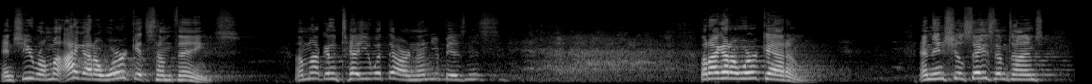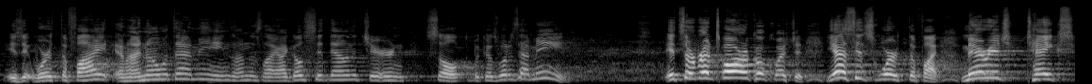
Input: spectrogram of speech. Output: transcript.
And she remind, I got to work at some things. I'm not going to tell you what they are, none of your business. but I got to work at them. And then she'll say sometimes, is it worth the fight? And I know what that means. I'm just like, I go sit down in the chair and sulk because what does that mean? It's a rhetorical question. Yes, it's worth the fight. Marriage takes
